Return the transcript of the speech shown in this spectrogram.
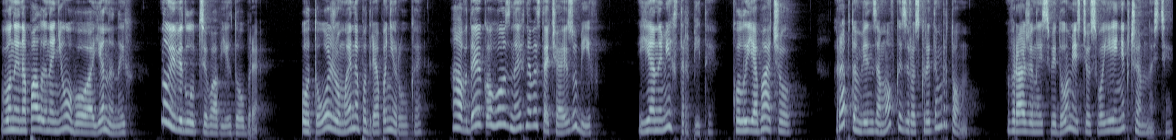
Вони напали на нього, а я на них. Ну і відлупцював їх добре. Отож у мене подряпані руки, а в декого з них не вистачає зубів. Я не міг стерпіти. Коли я бачу. Раптом він замовк із розкритим ртом, вражений свідомістю своєї нікчемності,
